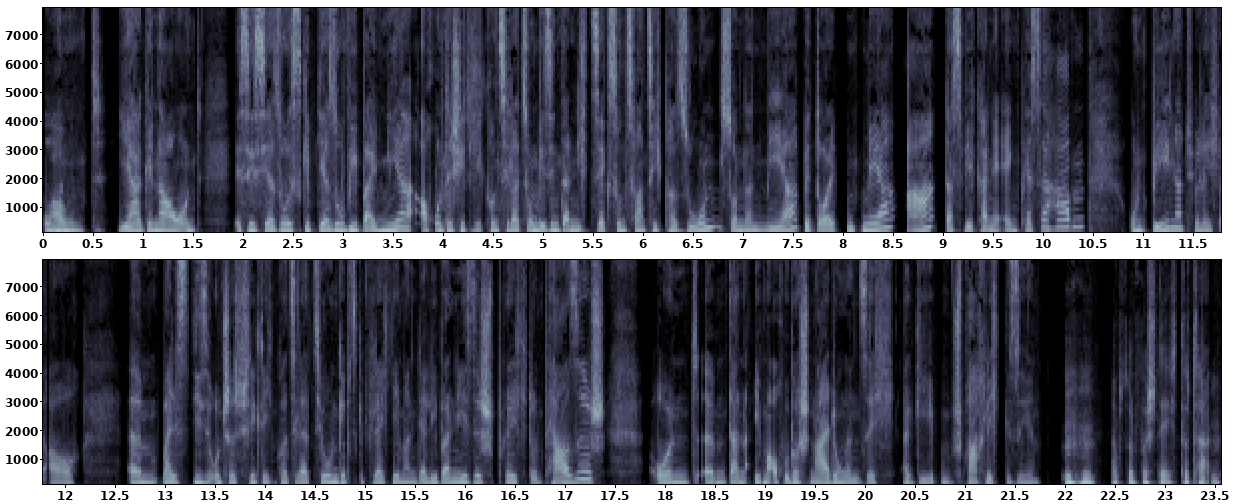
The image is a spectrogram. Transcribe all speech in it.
Wow. Und ja, genau. Und es ist ja so, es gibt ja so wie bei mir auch unterschiedliche Konstellationen. Wir sind dann nicht 26 Personen, sondern mehr, bedeutend mehr. A, dass wir keine Engpässe haben. Und B, natürlich auch, ähm, weil es diese unterschiedlichen Konstellationen gibt. Es gibt vielleicht jemanden, der Libanesisch spricht und Persisch und ähm, dann eben auch Überschneidungen sich ergeben, sprachlich gesehen. Mhm, absolut verstehe ich total.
